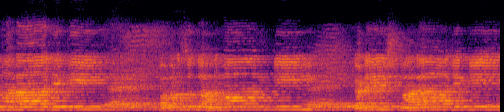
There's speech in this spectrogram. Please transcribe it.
महाराज की। पवन सुत हनुमान की। गणेश महाराज की।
